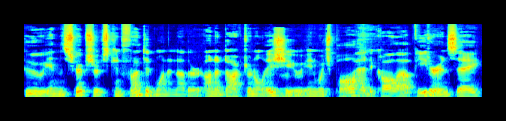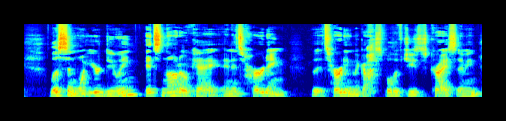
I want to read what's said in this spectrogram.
who in the scriptures confronted one another on a doctrinal issue Mhm. in which paul had to call out peter and say listen what you're doing it's not okay and it's hurting it's hurting the gospel of jesus christ i mean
